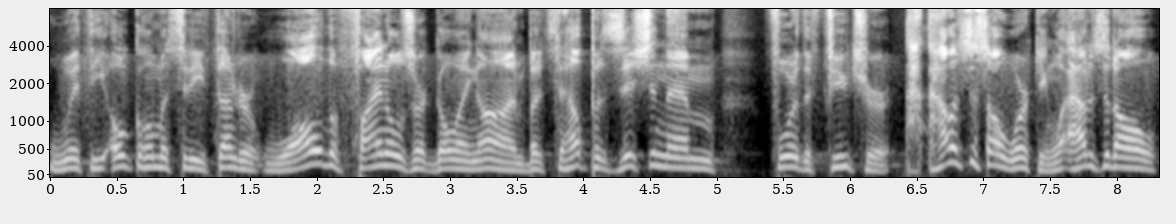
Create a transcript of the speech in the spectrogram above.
with the Oklahoma City Thunder while the finals are going on, but it's to help position them for the future. How is this all working? How does it all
